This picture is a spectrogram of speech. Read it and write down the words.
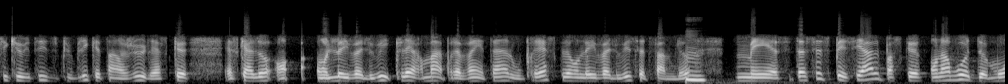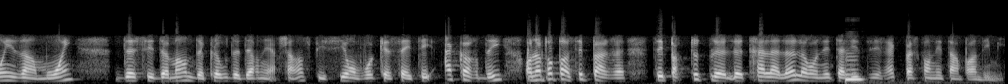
sécurité du public est en jeu. Est-ce que, est-ce qu'elle a, on, l'a évalué clairement après 20 ans ou presque, là, on l'a évalué cette femme-là. Mm. Mais euh, c'est assez spécial parce que on en voit de moins en moins de ces demandes de clause de dernière chance. Puis ici, on voit que ça a été accordé. On n'a pas passé par, euh, par tout le, le tralala. Là, on est allé Mm. direct parce qu'on est en pandémie.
